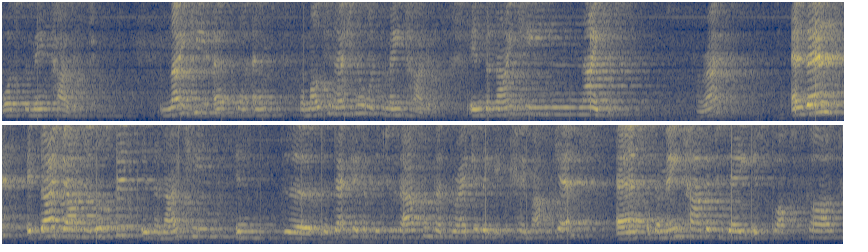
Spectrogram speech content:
was the main target. Nike as the, um, the multinational was the main target in the 1990s, all right? And then it died down a little bit in the 19, in the, the decade of the 2000, but gradually it came up again. And the main target today is Foxconn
